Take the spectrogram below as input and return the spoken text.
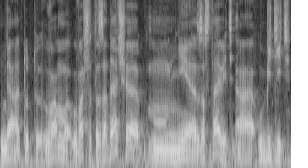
Да, тут вам ваша-то задача не заставить, а убедить.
